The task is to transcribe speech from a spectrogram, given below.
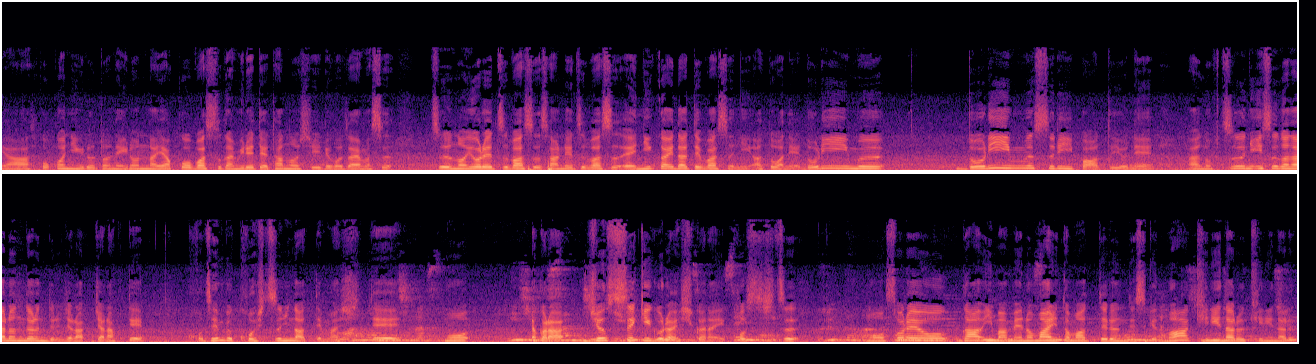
いやここにいるとね、いろんな夜行バスが見れて楽しいでございます。普通の4列バス、3列バス、えー、2階建てバスにあとはねドリームドリームスリーパーというねあの普通に椅子が並んでるんじゃなじゃなくてこ全部個室になってましてもうだから10席ぐらいしかない個室。もうそれをが今目の前に止まってるんですけどまあ気になる気になる。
